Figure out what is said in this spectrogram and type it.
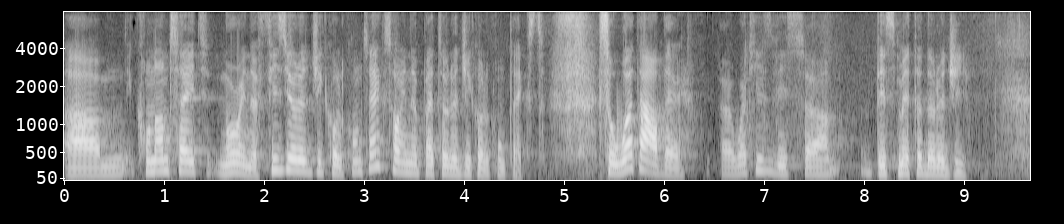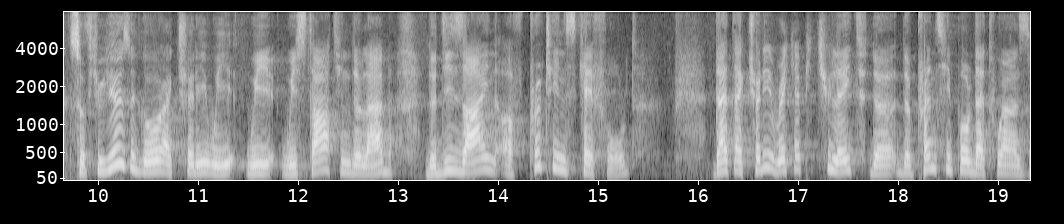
um, condensate more in a physiological context or in a pathological context. So what are they? Uh, what is this, uh, this methodology? So a few years ago, actually, we, we, we start in the lab the design of protein scaffold that actually recapitulate the, the principle that was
